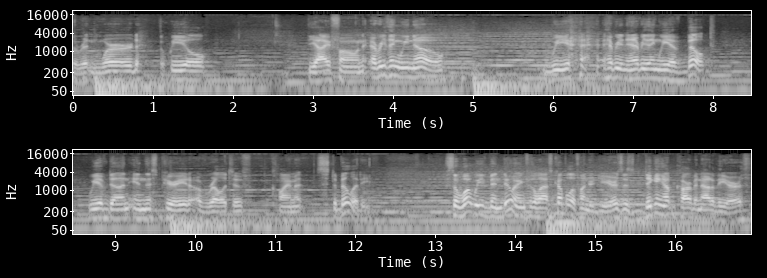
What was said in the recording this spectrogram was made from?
the written word, the wheel, the iPhone, everything we know, we, every, and everything we have built, we have done in this period of relative climate stability. So what we've been doing for the last couple of hundred years is digging up carbon out of the earth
